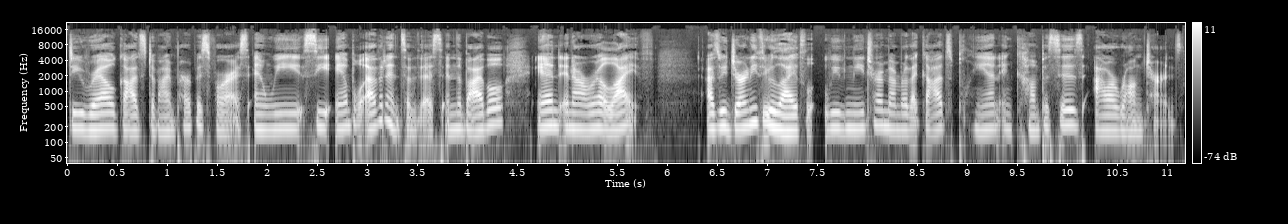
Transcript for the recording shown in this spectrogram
derail God's divine purpose for us. And we see ample evidence of this in the Bible and in our real life. As we journey through life, we need to remember that God's plan encompasses our wrong turns.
